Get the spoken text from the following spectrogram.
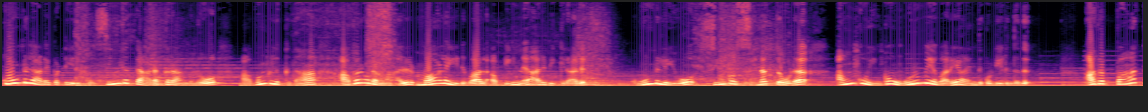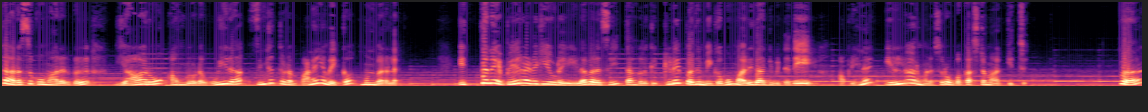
கூண்டில் அடைப்பட்டு இருக்கும் சிங்கத்தை அடக்குறாங்களோ அவங்களுக்கு தான் அவரோட மகள் மாலையிடுவாள் அப்படின்னு அறிவிக்கிறாரு. கூண்டுலேயோ சிங்கம் சினத்தோட அங்கும் இங்கும் உரிமையவாறே அழிந்து கொண்டிருந்தது. அதை பார்த்த அரசகுமாரர்கள் யாரும் அவங்களோட உயிரை சிங்கத்தோட பணைய வைக்க முன் வரல இத்தனை பேரழகியுடைய இளவரசி தங்களுக்கு கிடைப்பது மிகவும் அரிதாகி விட்டதே அப்படின்னு எல்லார் மனசும் ரொம்ப கஷ்டமாக்கிச்சு. இப்ப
